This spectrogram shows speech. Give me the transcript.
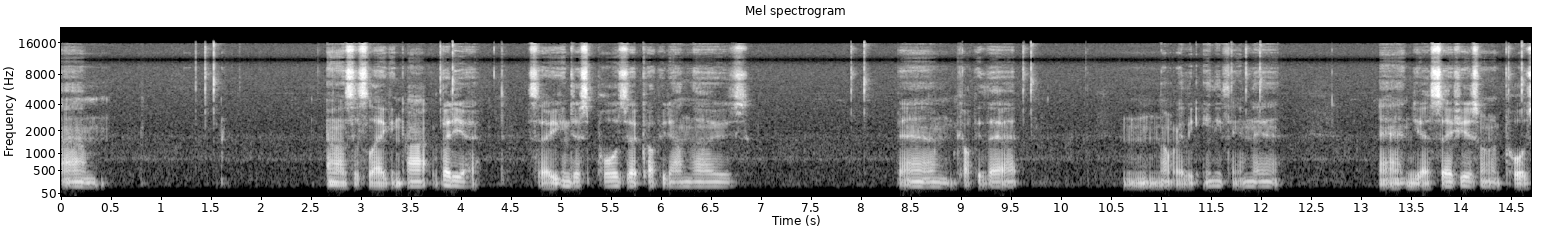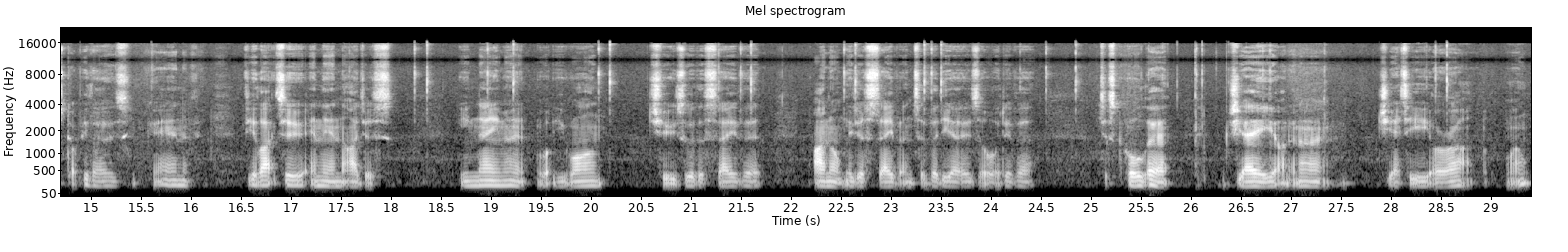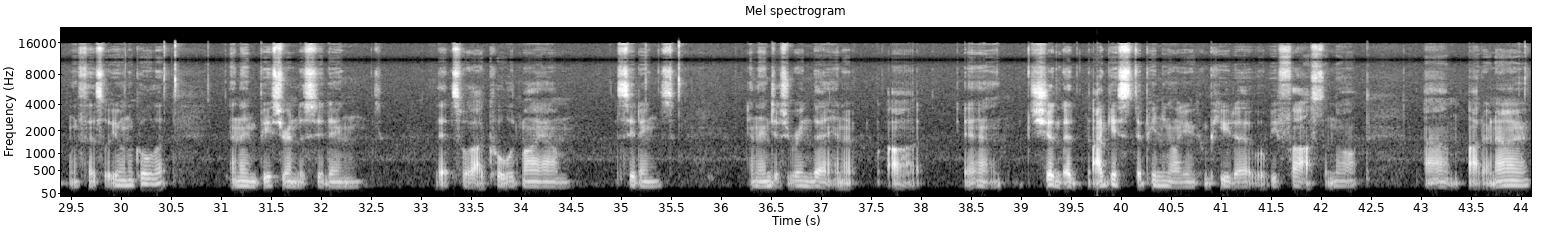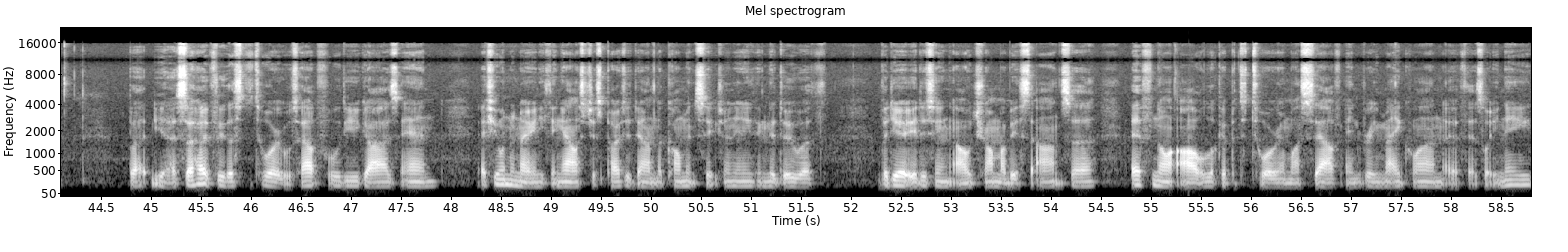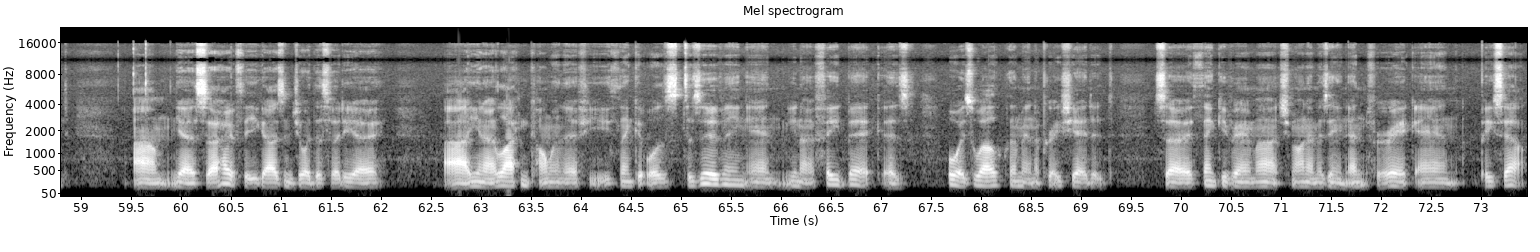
Um, and it's just lagging alright video. So you can just pause it copy down those bam, copy that, mm, not really anything in there, and yeah, so if you just want to pause copy those, you can if, if you like to, and then I just, you name it what you want, choose where to save it, I normally just save it into videos or whatever. Just call it J, I don't know, Jetty or uh, well, if that's what you want to call it. And then better into settings, that's what I called my um settings. And then just render and it, uh, yeah, should I guess depending on your computer it will be fast or not. Um, I don't know. But yeah, so hopefully this tutorial was helpful to you guys and if you want to know anything else just post it down in the comment section, anything to do with video editing I'll try my best to answer. If not I'll look up a tutorial myself and remake one if that's what you need. Um, yeah, so hopefully you guys enjoyed this video. Uh, you know, like and comment if you think it was deserving and, you know, feedback is always welcome and appreciated. So thank you very much. My name is Ian Inforic and peace out.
